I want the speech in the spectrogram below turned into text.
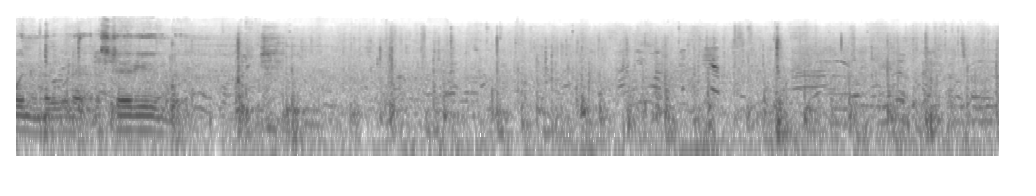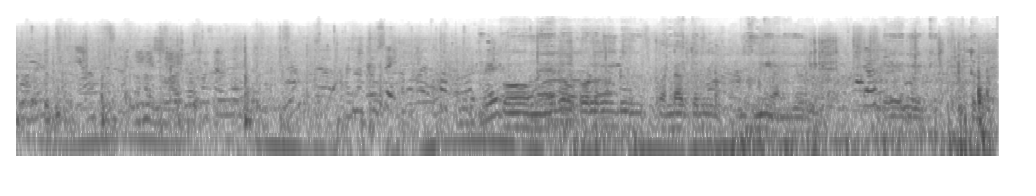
പോയിന്റ് ഉണ്ട്. അതുപോലെ റെസ്റ്റ് ഏരിയയുണ്ട് ഇപ്പോൾ വല്ലാത്തൊരു ഭംഗിയാണ് ഈ ഒരു ഏരിയയ്ക്ക് കിട്ടുന്നത്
